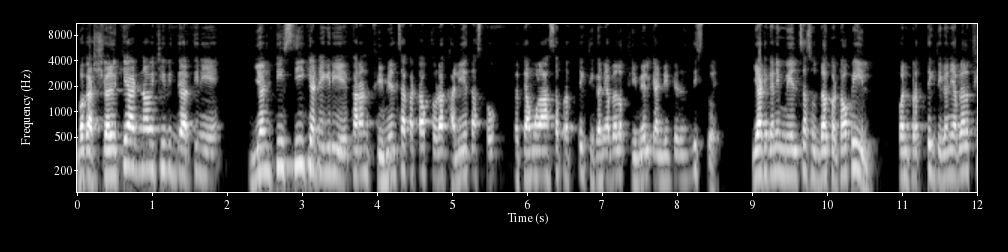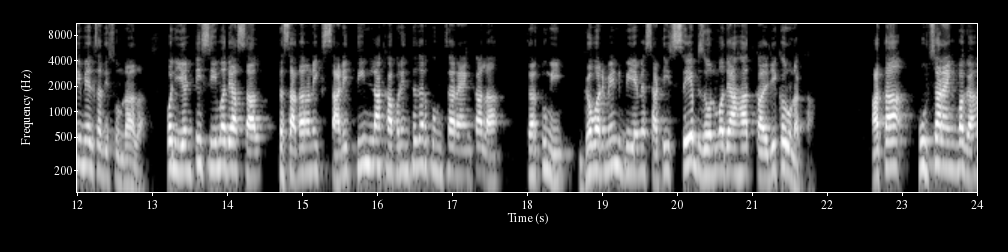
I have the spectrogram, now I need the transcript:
बघा शेळके आडनावाची विद्यार्थिनी आहे. एन टी सी कॅटेगरी आहे कारण फिमेलचा कट ऑफ थोडा खाली येत असतो. तर त्यामुळे असं प्रत्येक ठिकाणी आपल्याला फिमेल कॅन्डिडेट दिसतोय. या ठिकाणी मेलचा सुद्धा कट ऑफ येईल पण प्रत्येक ठिकाणी आपल्याला फिमेलचा दिसून राहिला. पण एन टी सी मध्ये असाल तर साधारण एक साडेतीन लाखापर्यंत जर तुमचा रँक आला तर तुम्ही गव्हर्नमेंट बीएमएससाठी सेफ झोनमध्ये आहात काळजी करू नका. आता पुढचा रँक बघा.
